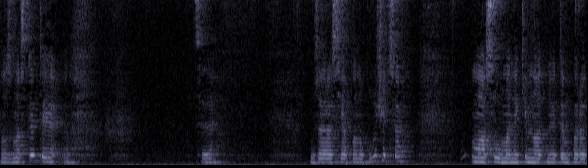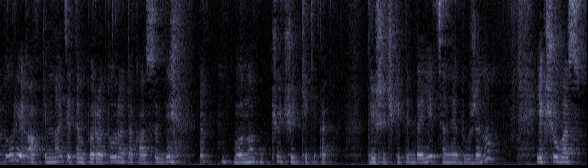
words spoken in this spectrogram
Ну, змастити це зараз як воно вийде. Масло у мене кімнатної температури, а в кімнаті температура така собі. Воно чуть-чуть тільки так трішечки піддається, не дуже. Ну, Якщо у вас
